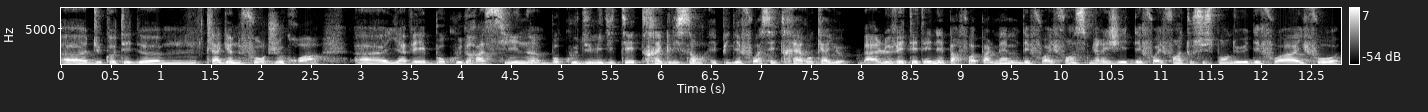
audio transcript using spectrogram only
euh du côté de um, Klagenfurt, je crois, euh, il y avait beaucoup de racines, beaucoup d'humidité, très glissant. Et puis des fois, c'est très rocailleux. Bah, le VTT n'est parfois pas le même. Des fois, il faut un semi-rigide, des fois, il faut un tout suspendu, des fois, il faut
